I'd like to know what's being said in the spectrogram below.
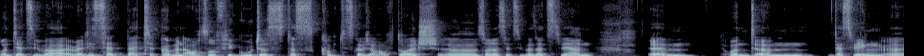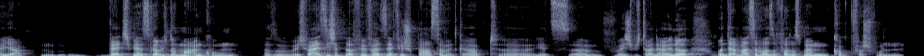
Und jetzt über Ready Set Bet hört man auch so viel Gutes. Das kommt jetzt, glaube ich, auch auf Deutsch, äh, soll das jetzt übersetzt werden. Ähm, und ähm, deswegen, äh, ja, werde ich mir das, glaube ich, nochmal angucken. Also ich weiß, ich habe auf jeden Fall sehr viel Spaß damit gehabt, äh, jetzt, äh, wo ich mich dran erinnere. Und dann war es aber sofort aus meinem Kopf verschwunden.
